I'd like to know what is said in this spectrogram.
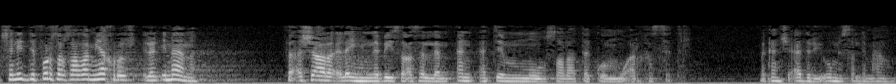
عشان يدي فرصة صلى الله عليه وسلم يخرج إلى الإمامة. فأشار إليه النبي صلى الله عليه وسلم أن أتموا صلاتكم وأرخى الستر. ما كانش قادر يقوم يصلي معهم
